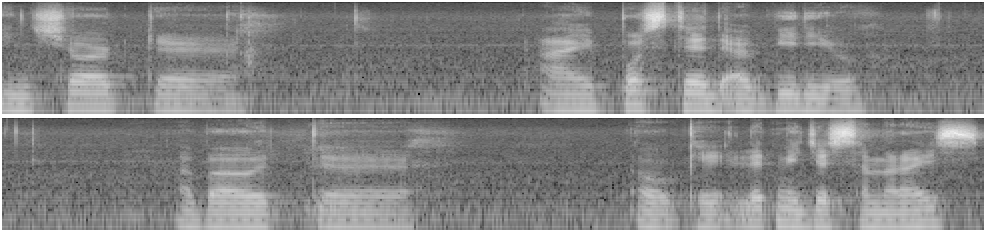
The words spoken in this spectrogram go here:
In short, uh, I posted a video about uh, okay let me just summarize.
